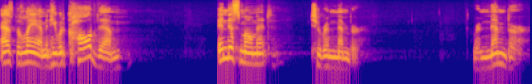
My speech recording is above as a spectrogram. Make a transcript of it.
as the lamb, and he would call them in this moment to remember. Remember.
